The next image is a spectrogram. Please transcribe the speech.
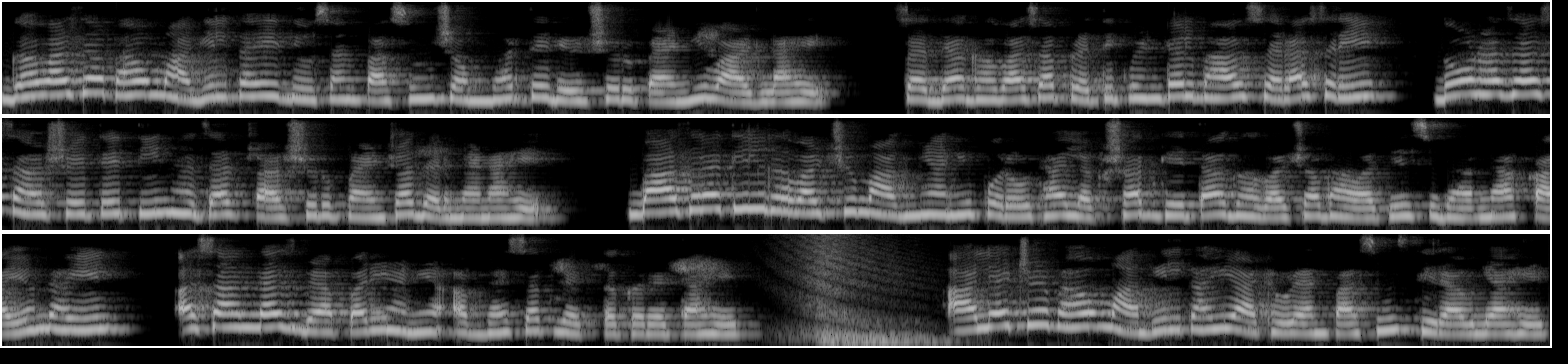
गव्हाचा भाव मागील काही दिवसांपासून शंभर ते दीडशे रुपयांनी वाढला आहे. सध्या गव्हाचा प्रति क्विंटल भाव सरासरी दोन हजार सहाशे ते तीन हजार चारशे रुपयांच्या दरम्यान आहे. बाजारातील गव्हाची मागणी आणि पुरवठा लक्षात घेता गव्हाच्या भावातील सुधारणा कायम राहील असा अंदाज व्यापारी आणि अभ्यासक व्यक्त करत आहेत. आल्याचे भाव मागील काही आठवड्यांपासून स्थिरावले आहेत.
